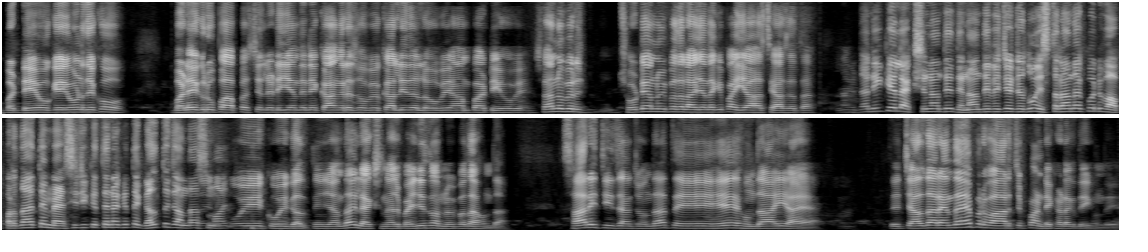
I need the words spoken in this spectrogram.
ਵੱਡੇ ਹੋ ਗਏ ਹੁਣ ਦੇਖੋ, ਬੜੇ ਗਰੁੱਪ ਆਪਸ 'ਚ ਲੜੀ ਜਾਂਦੇ ਨੇ। ਕਾਂਗਰਸ ਹੋਵੇ, ਅਕਾਲੀ ਦਲ ਹੋਵੇ, ਆਮ ਪਾਰਟੀ ਹੋਵੇ। ਸਾਨੂੰ ਫਿਰ ਛੋਟਿਆਂ ਨੂੰ ਹੀ ਪਤਾ ਲੱਗ ਜਾਂਦਾ ਕਿ ਭਾਈ ਆਹ ਸਿਆਸਤ ਆ। ਲੱਗਦਾ ਨਹੀਂ ਕਿ ਇਲੈਕਸ਼ਨਾਂ ਦੇ ਦਿਨਾਂ ਦੇ ਵਿੱਚ ਜਦੋਂ ਇਸ ਤਰ੍ਹਾਂ ਦਾ ਕੁਝ ਵਾਪਰਦਾ ਹੈ ਤੇ ਮੈਸੇਜ ਕਿਤੇ ਨਾ ਕਿਤੇ ਗਲਤ ਜਾਂਦਾ ਸਮਾਜ ਕੋਈ ਕੋਈ ਗਲਤ ਨਹੀਂ ਜਾਂਦਾ। ਇਲੈਕਸ਼ਨਾਂ 'ਚ ਬਾਈ ਜੀ ਤੁਹਾਨੂੰ ਵੀ ਪਤਾ ਹੁੰਦਾ। ਸਾਰੀ ਚੀਜ਼ਾਂ 'ਚ ਹੁੰਦਾ ਤੇ ਇਹ ਹੁੰਦਾ ਹੀ ਆਇਆ। ਤੇ ਚੱਲਦਾ ਰਹਿੰਦਾ ਇਹ ਪਰਿਵਾਰ 'ਚ ਭਾਂਡੇ ਖੜਕਦੇ ਹੀ ਹੁੰਦੇ ਆ।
